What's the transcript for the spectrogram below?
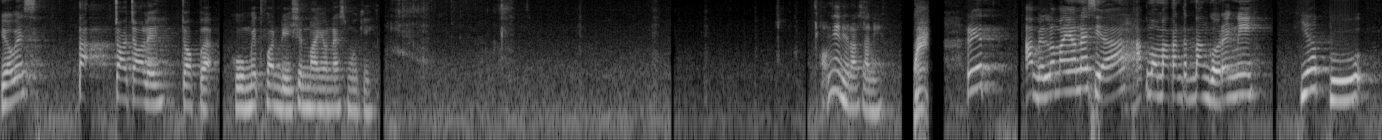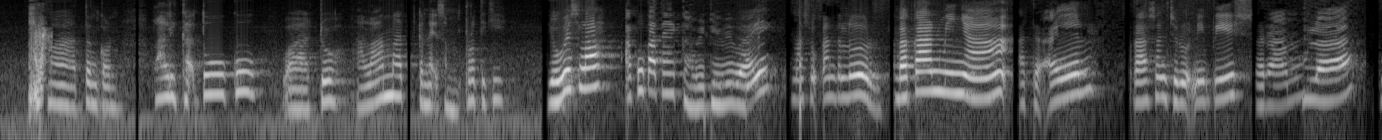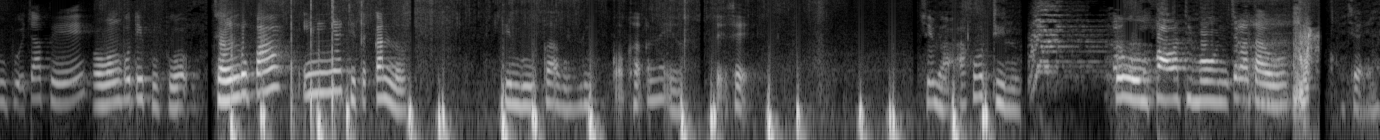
Ya wis, tak cocole coba homemade foundation mayonnaise iki. Kok ngene rasanya? Rit, ambil mayonnaise ya. Aku mau makan kentang goreng nih. Ya, Bu. Ngaten kon. Lali gak tuku. Waduh, alamat kena semprot iki. Ya wes lah, aku katanya gawe dhewe wae. Masukkan telur. Tambahkan minyak, ada air, perasan jeruk nipis, garam, gula, bubuk cabe, bawang putih bubuk. Jangan lupa ininya ditekan loh. Dibuka aku loh. Kok gak kena ya? Sik, sik. Sik, Mbak, aku wedi loh. Sumpah wedi muncrat tahu. Aja ya.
